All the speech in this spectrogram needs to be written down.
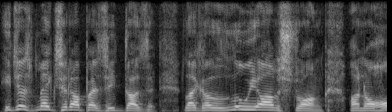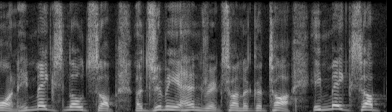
he just makes it up as he does it, like a Louis Armstrong on the horn. He makes notes up, a Jimi Hendrix on the guitar. He makes up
